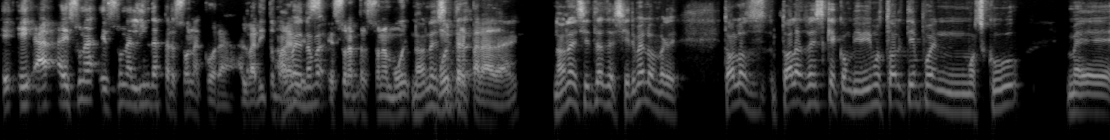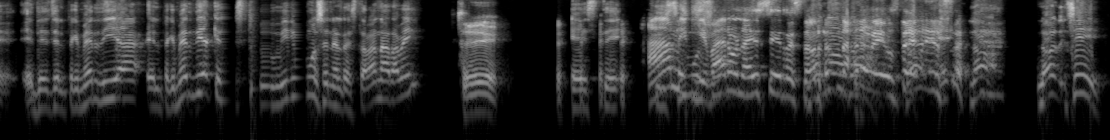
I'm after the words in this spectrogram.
eh, eh, ah, es, una, es una linda persona, Cora, Alvarito Morales. es una persona muy, muy preparada. No necesitas decírmelo, hombre. Todos todas las veces que convivimos todo el tiempo en Moscú, me, desde el primer día, el primer día que estuvimos en el restaurante árabe, sí. Este, ah, me llevaron a ese restaurante árabe ustedes. no, no, sí,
